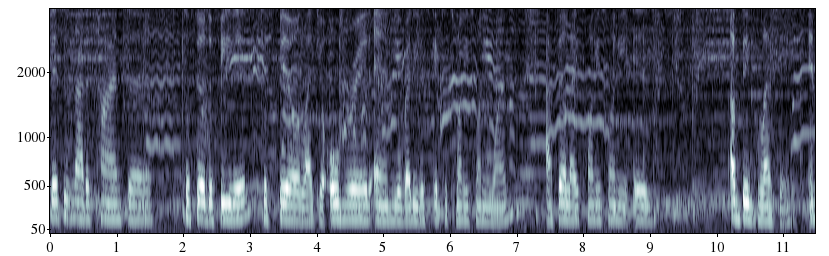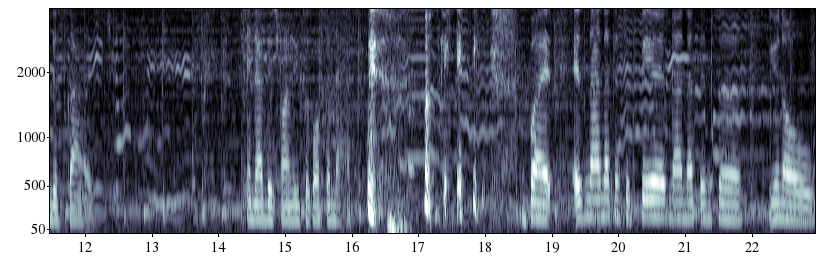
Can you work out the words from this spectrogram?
this is not a time to to feel defeated, to feel like you're over it and you're ready to skip to 2021. I feel like 2020 is a big blessing in disguise. And that bitch finally took off the mask. okay. But it's not nothing to fear, it's not nothing to, you know,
